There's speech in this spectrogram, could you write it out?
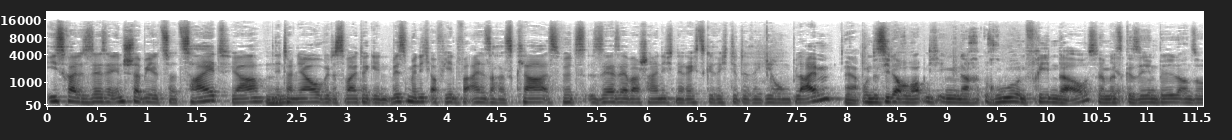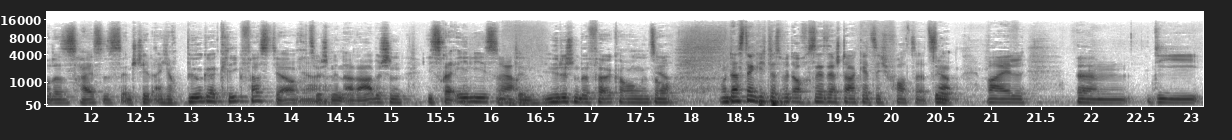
Israel ist sehr, sehr instabil zur Zeit, ja. Mhm. Netanyahu wird es weitergehen, wissen wir nicht. Auf jeden Fall eine Sache ist klar, es wird sehr, sehr wahrscheinlich eine rechtsgerichtete Regierung bleiben. Ja, und es sieht auch überhaupt nicht irgendwie nach Ruhe und Frieden da aus. Wir haben jetzt gesehen Bilder und so, dass es heißt, es entsteht eigentlich auch Bürgerkrieg fast, ja, auch zwischen den arabischen Israelis Ja. und den jüdischen Bevölkerungen und so. Ja. Und das denke ich, das wird auch sehr, sehr stark jetzt sich fortsetzen. Ja. Weil ähm, die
